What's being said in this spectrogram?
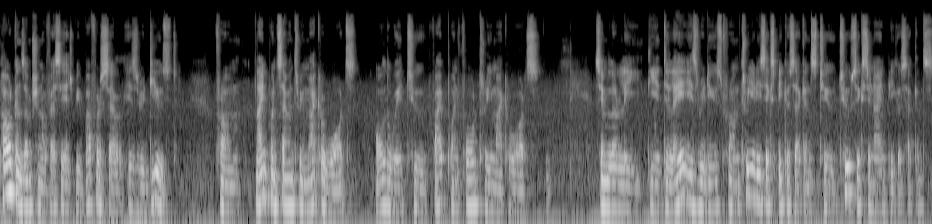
power consumption of SAHB buffer cell is reduced from 9.73 microwatts all the way to 5.43 microwatts. Similarly, the delay is reduced from 386 picoseconds to 269 picoseconds.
